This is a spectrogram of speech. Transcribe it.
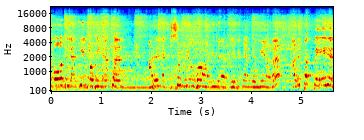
പ്രമോദ് ലക്കി ഗോപിനർക്ക് അര ലക്ഷം രൂപ ഇന്ന് ലഭിക്കാൻ പോവുകയാണ്. അടുത്ത പേര്.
